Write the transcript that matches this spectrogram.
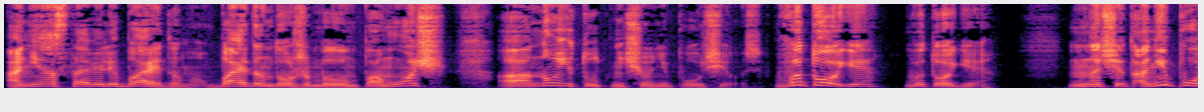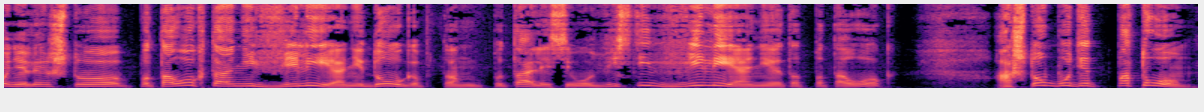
они оставили Байдену. Байден должен был им помочь, а, ну и тут ничего не получилось. В итоге, в итоге, значит, они поняли, что потолок-то они ввели, они долго там пытались его ввести, ввели они этот потолок. А что будет потом?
